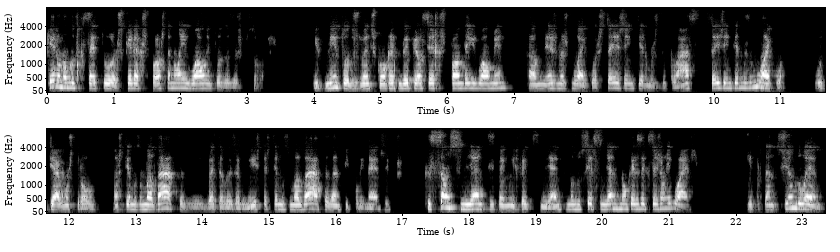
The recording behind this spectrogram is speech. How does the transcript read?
quer o número de receptores, quer a resposta, não é igual em todas as pessoas. E nem todos os doentes com DPOC respondem igualmente às mesmas moléculas, seja em termos de classe, seja em termos de molécula. O Tiago mostrou, nós temos uma data de beta-2 agonistas, temos uma data de anticolinérgicos, que são semelhantes e têm um efeito semelhante, mas o ser semelhante não quer dizer que sejam iguais. E, portanto, se um doente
